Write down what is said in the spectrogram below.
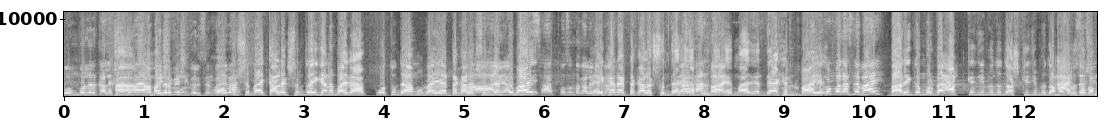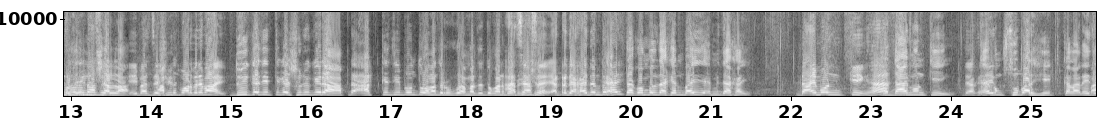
কম্বলের কালেকশন হ্যাঁ, ভাই আমাদের বেশি বেশি করেছেন। ভাই অবশ্যই ভাই কালেকশন তো এখানে কত দাম ভাই একটা কালেকশন দেন তো ভাই। সাত পর্যন্ত কালেকশন এখানে একটা কালেকশন দেখেন আপনি দেখেন। দেখেন ভাই। কম্বল আছে ভাই? ভারী কম্বল ভাই আট কেজি পর্যন্ত দশ কেজি পর্যন্ত আমাদের কাছে কম্বল আছে? ইনশাল্লাহ। এবার যে শীত পড়বে রে ভাই। দুই কেজি থেকে শুরু করে আপনি আট কেজি পর্যন্ত আমাদের আমাদের দোকানে আছে আছে। একটা দেখাই দেন তো ভাই। একটা কম্বল দেখেন ভাই আমি দেখাই। ডায়মন্ড কিং হ্যাঁ? ডায়মন্ড কিং দেখেন, এবং সুপার হিট কালার এই যে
